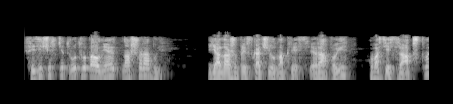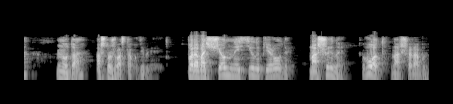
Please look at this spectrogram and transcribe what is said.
Физический труд выполняют наши рабы, я даже привскочил на кресле. Рабы? У вас есть рабство? Ну да, а что же вас так удивляет? Порабощенные силы природы, машины, вот наши рабы.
